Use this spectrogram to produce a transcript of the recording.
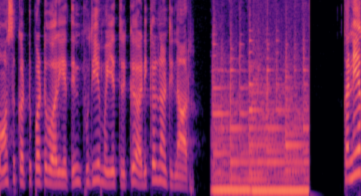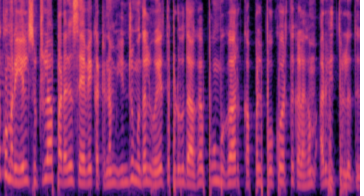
மாசு கட்டுப்பாட்டு வாரியத்தின் புதிய மையத்திற்கு அடிக்கல் நாட்டினார். கன்னியாகுமரியில் சுற்றுலா படகு சேவை கட்டணம் இன்று முதல் உயர்த்தப்படுவதாக பூம்புகார் கப்பல் போக்குவரத்து கழகம் அறிவித்துள்ளது.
